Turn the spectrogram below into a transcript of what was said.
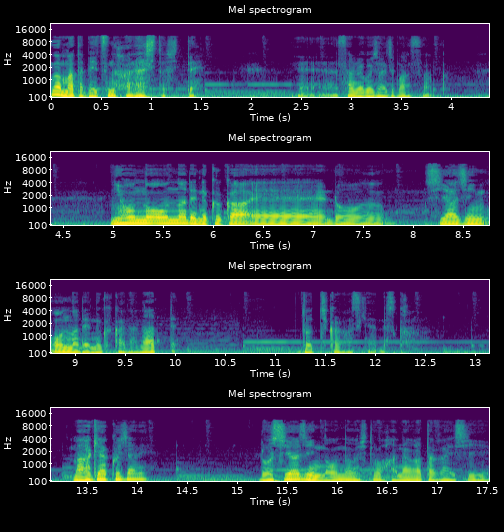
はまた別の話として、えー、358番さん。日本の女で抜くか、えー、ロシア人女で抜くかだなって。どっちかが好きなんですか？真逆じゃね？ロシア人の女の人は鼻が高いし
